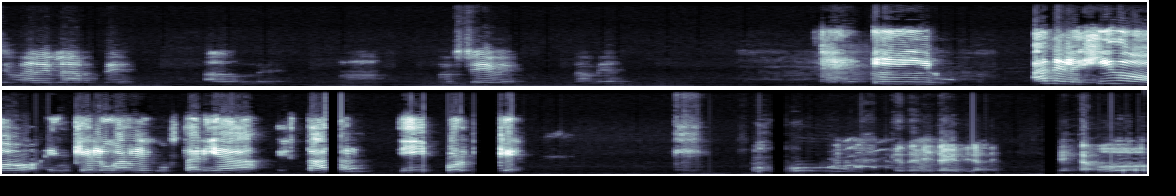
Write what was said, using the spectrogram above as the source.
llevar el arte a donde nos lleve también. ¿Y han elegido en qué lugar les gustaría estar y por qué? qué temita que tiraste. Estamos,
